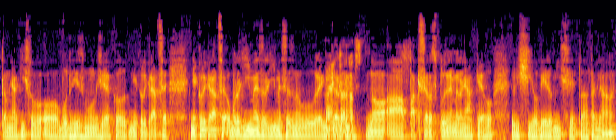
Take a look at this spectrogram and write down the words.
tam nějaký slovo o buddhismu, že jako několikrát se, několikrát se obrodíme, zrodíme se znovu, reinkarnujeme, no a pak se rozplyneme do nějakého vyššího vědomí světla a tak dále.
